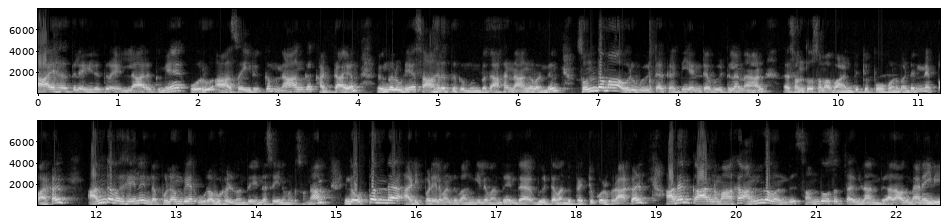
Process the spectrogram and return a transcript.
தாயகத்துல இருக்கிற எல்லாருக்குமே ஒரு ஆசை இருக்கும். நாங்க கட்டாயம் எங்களுடைய சாகரத்துக்கு முன்பதாக நாங்க வந்து சொந்தமா ஒரு வீட்டை கட்டி என்ற வீட்டுல நான் சந்தோஷமா வாழ்ந்துட்டு போகணும் என்று நினைப்பார்கள். அந்த வகையில இந்த புலம்பெயர் உறவுகள் வந்து என்ன செய்யணும் என்று சொன்னால் இந்த ஒப்பந்த அடிப்படையில் வந்து வங்கியில் வந்து இந்த வீட்டை வந்து பெற்றுக்கொள்கிறார்கள் அதன் காரணமாக அங்க வந்து சந்தோஷத்தை இழந்து அதாவது மனைவி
